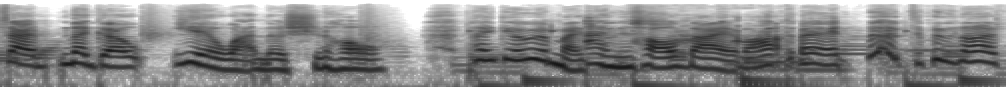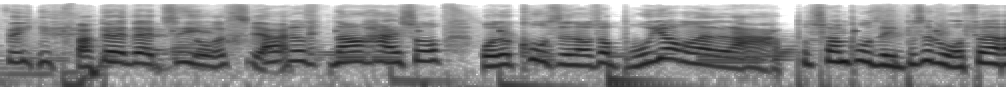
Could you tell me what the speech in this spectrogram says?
在那个夜晚的时候。他应该会买暗超带吧？对，就是他自己绑，对对，自己裸起来。就然后还说我的裤子呢，说不用了啦，不穿裤子，你不是裸睡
